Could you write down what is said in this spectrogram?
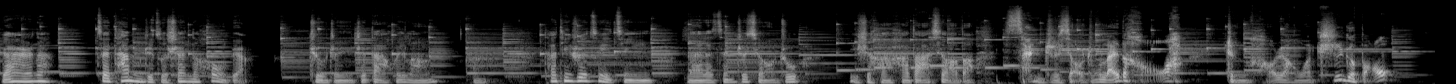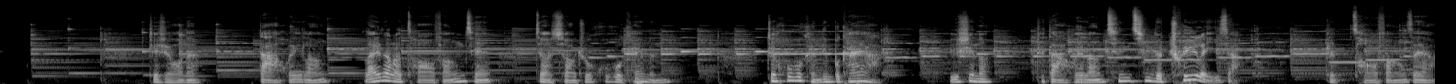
然而呢，在他们这座山的后边，住着一只大灰狼。啊，他听说最近来了三只小猪，于是哈哈大笑道：“三只小猪来得好啊，正好让我吃个饱。”这时候呢，大灰狼。来到了草房前，叫小猪呼呼开门。这呼呼肯定不开啊。于是呢，这大灰狼轻轻地吹了一下，这草房子呀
